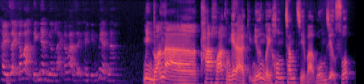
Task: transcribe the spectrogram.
thầy dạy các bạn tiếng Nhật ngược lại các bạn dạy thầy tiếng Việt nào? Mình đoán là tha hóa có nghĩa là những người không chăm chỉ và uống rượu suốt.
